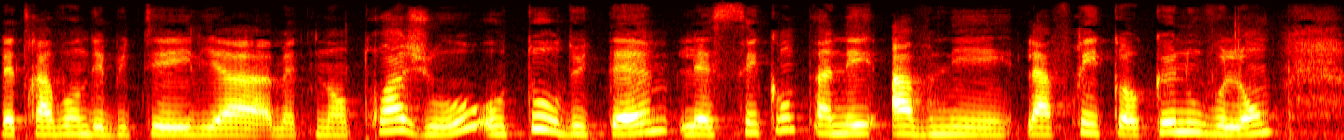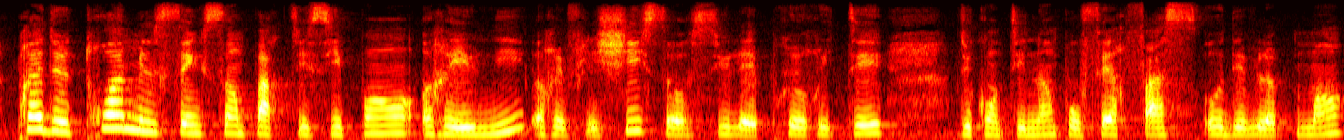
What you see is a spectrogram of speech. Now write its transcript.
Les travaux ont débuté il y a maintenant trois jours autour du thème Les 50 années à venir, l'Afrique que nous voulons. Près de 3500 participants réunis réfléchissent sur les priorités du continent pour faire face au développement.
